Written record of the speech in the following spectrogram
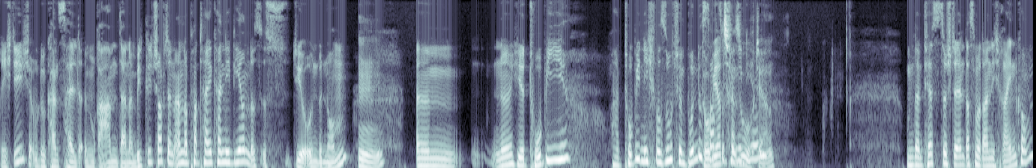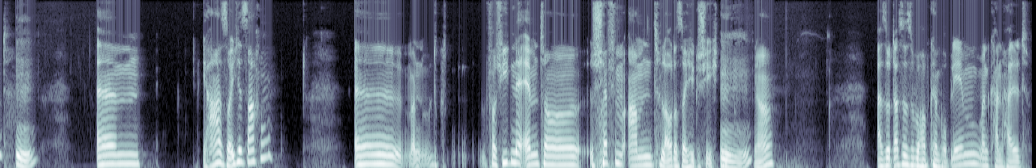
Richtig, und du kannst halt im Rahmen deiner Mitgliedschaft in einer Partei kandidieren, das ist dir unbenommen. Mhm. Ähm, ne, hier Tobi, hat Tobi nicht versucht, für den Bundestag Tobi hat's zu kandidieren? versucht, ja um dann festzustellen, dass man da nicht reinkommt. Mhm. Ähm, ja, solche Sachen. Äh, man, verschiedene Ämter, Chefenamt, lauter solche Geschichten. Mhm. Ja. Also das ist überhaupt kein Problem. Man kann halt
